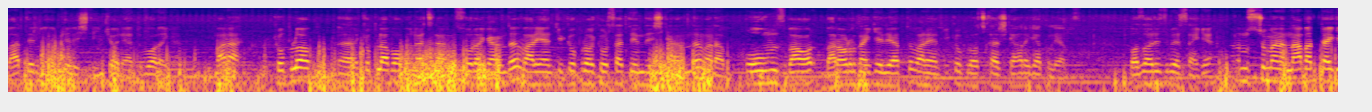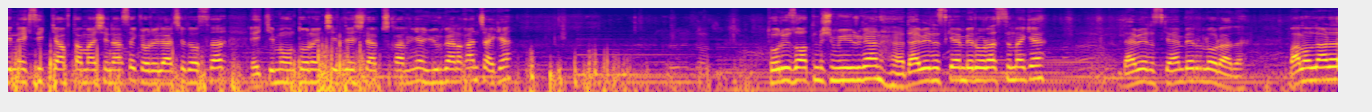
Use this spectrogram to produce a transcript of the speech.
barterga ham kelishni imkoniyati bor ekan. Mana ko'plab e, ko'plab obunachilarimiz so'raganda variantga ko'proq ko'rsating deyishganda mana ovimiz ba- baroridan kelyapti variantga ko'proq chiqarishga harakat qilyapmiz bozoringiz bersin aka. Biz uchun mana navbatdagi Nexus 2 avtomashinasi ko'ringlarchi do'stlar 2014 yilda ishlab chiqarilgan yurgani qancha aka 460 ming yurgan doверенностьga ham beraverasizmi aka? Doверенностьga ham berilaveradi balonlari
